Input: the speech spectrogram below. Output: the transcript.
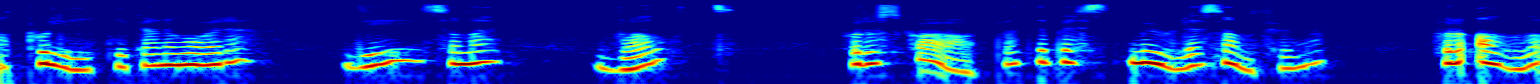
at politikerne våre, de som er valgt for å skape det best mulige samfunnet for alle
